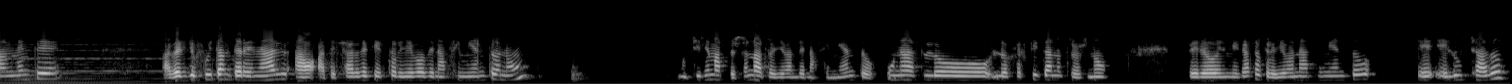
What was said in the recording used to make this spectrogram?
Personalmente, a ver, yo fui tan terrenal, a, pesar de que esto lo llevo de nacimiento, ¿no? Muchísimas personas lo llevan de nacimiento. Unas lo, lo ejercitan, otros no. Pero en mi caso, que lo llevo de nacimiento, he, luchado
